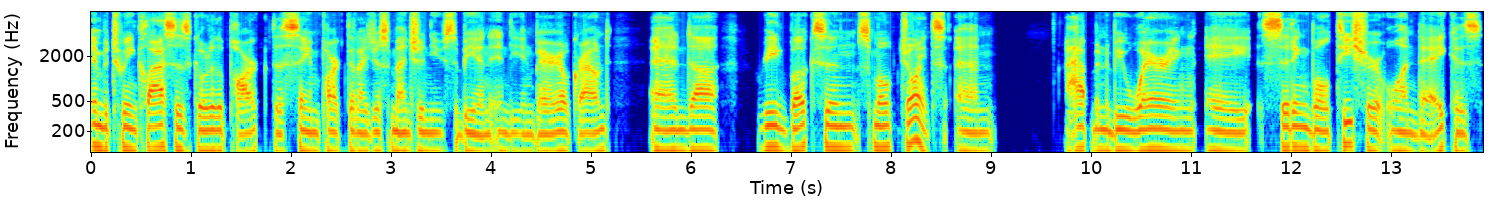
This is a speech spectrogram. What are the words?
in between classes go to the park the same park that i just mentioned used to be an indian burial ground and uh, read books and smoke joints and i happened to be wearing a sitting bull t-shirt one day because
